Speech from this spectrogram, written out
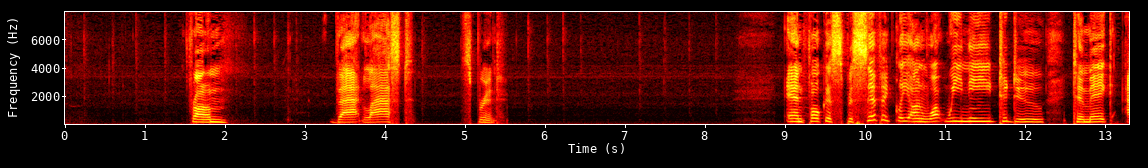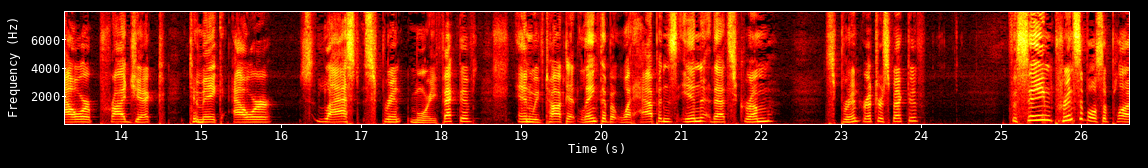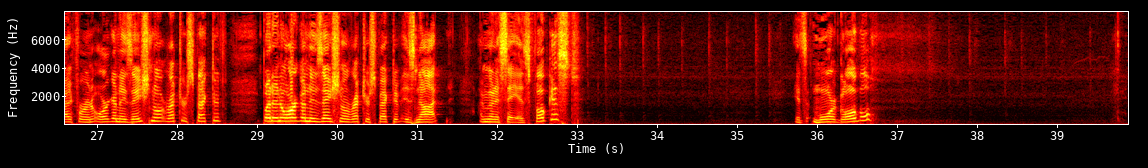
from that last sprint. And focus specifically on what we need to do to make our project to make our last sprint more effective. And we've talked at length about what happens in that Scrum sprint retrospective. The same principles apply for an organizational retrospective, but an organizational retrospective is not, I'm going to say, as focused. It's more global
